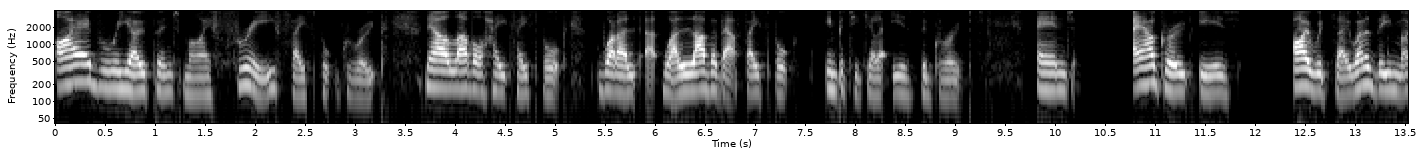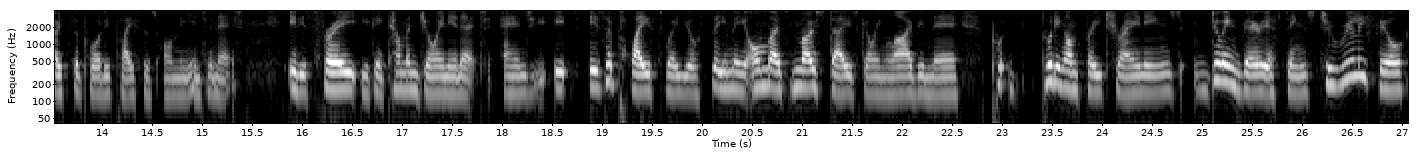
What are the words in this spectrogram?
I've reopened my free Facebook group. Now, I love or hate Facebook. What I uh, what I love about Facebook in particular is the groups. And our group is I would say one of the most supportive places on the internet. It is free, you can come and join in it, and it is a place where you'll see me almost most days going live in there, put, putting on free trainings, doing various things to really feel,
